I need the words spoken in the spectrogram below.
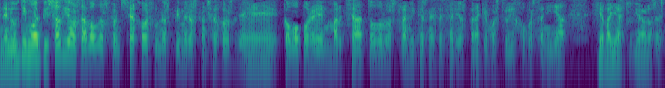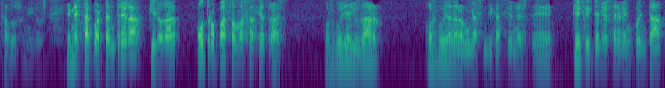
En el último episodio os daba unos consejos, unos primeros consejos de cómo poner en marcha todos los trámites necesarios para que vuestro hijo o vuestra niña se vaya a estudiar a los Estados Unidos. En esta cuarta entrega quiero dar otro paso más hacia atrás. Os voy a ayudar, os voy a dar algunas indicaciones de qué criterios tener en cuenta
